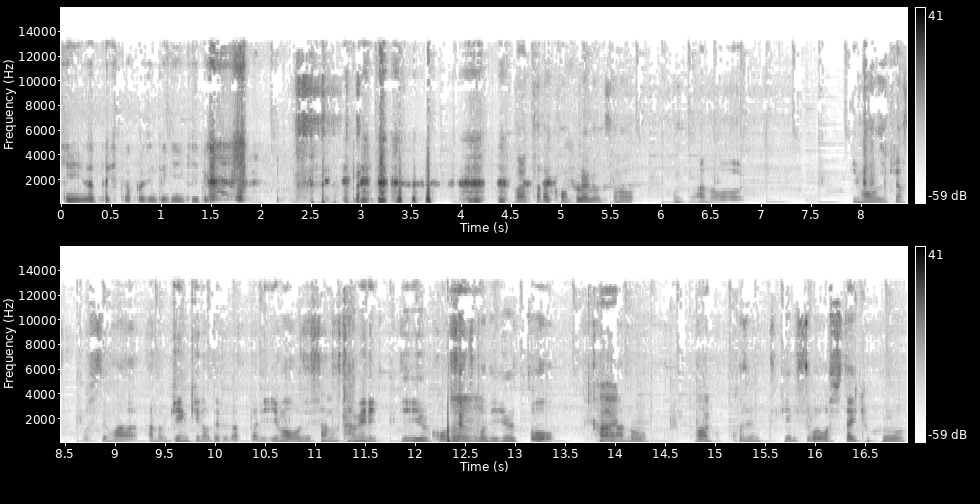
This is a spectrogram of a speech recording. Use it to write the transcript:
気になった人は個人的に聴いてください。まあ、ただ今回のその、あの、今おじキャストとして、まあ、あの、元気の出るだったり、今おじさんのためにっていうコンセプトで言うと、はい。あの、まあ、個人的にすごい推したい曲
